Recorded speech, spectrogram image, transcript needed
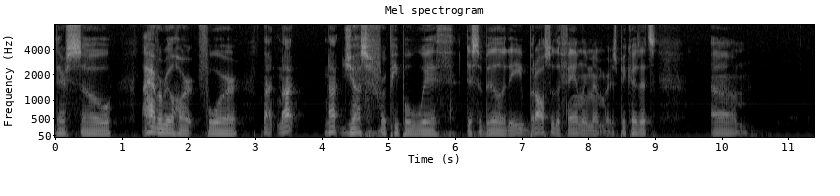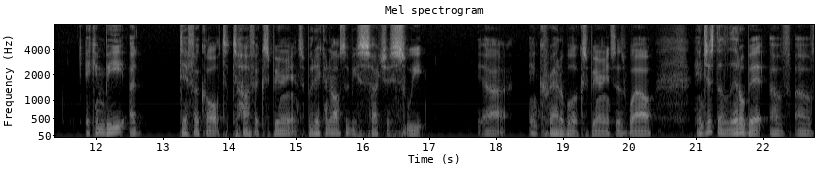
they're so. I have a real heart for not not not just for people with disability, but also the family members because it's um, it can be a difficult, tough experience, but it can also be such a sweet, uh, incredible experience as well, and just a little bit of of.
